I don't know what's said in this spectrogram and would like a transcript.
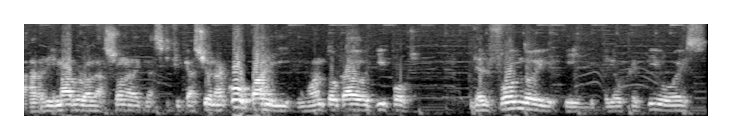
arrimarlo a la zona de clasificación a Copa y nos han tocado equipos del fondo y, el objetivo es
